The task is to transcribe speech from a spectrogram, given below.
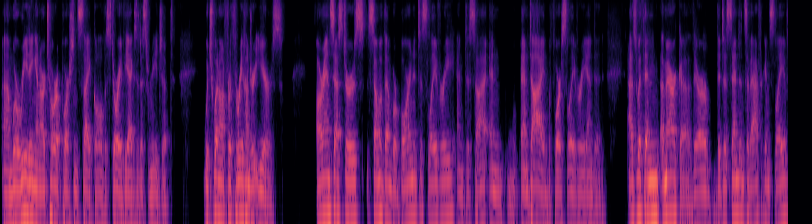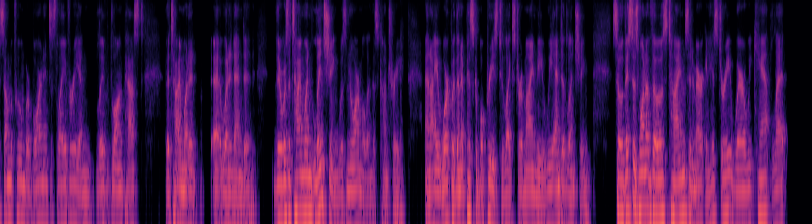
Um, we're reading in our Torah portion cycle the story of the Exodus from Egypt, which went on for 300 years. Our ancestors, some of them were born into slavery and decide and and died before slavery ended. As within America, there are the descendants of African slaves, some of whom were born into slavery and lived long past the time when it uh, when it ended. There was a time when lynching was normal in this country, and I work with an Episcopal priest who likes to remind me we ended lynching. So this is one of those times in American history where we can't let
